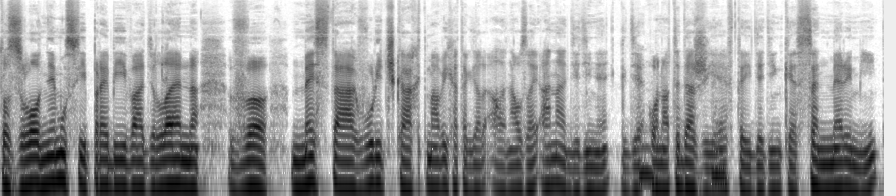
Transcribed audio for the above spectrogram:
to zlo nemusí prebývať len v mestách, v uličkách tmavých a tak ďalej, ale naozaj aj na dedine, kde mm. ona teda žije, v tej dedinke St. Mary Mead.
